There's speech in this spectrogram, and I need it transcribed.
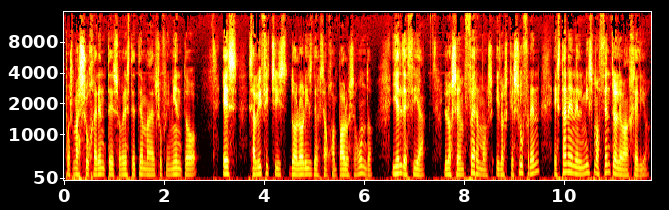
pues más sugerentes sobre este tema del sufrimiento es Salvificis Doloris de San Juan Pablo II, y él decía los enfermos y los que sufren están en el mismo centro del Evangelio.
